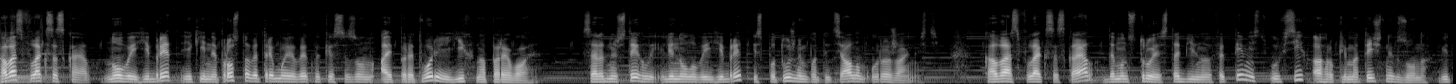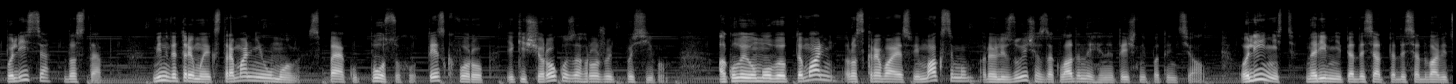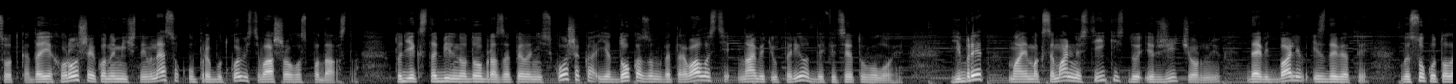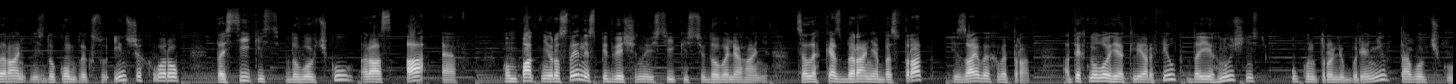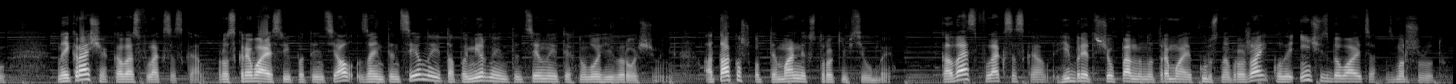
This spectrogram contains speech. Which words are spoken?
КВС Flex SKL – новий гібрид, який не просто витримує виклики сезону, а й перетворює їх на переваги. Середньостиглий ліноловий гібрид із потужним потенціалом урожайності. КВС Flex SKL демонструє стабільну ефективність у всіх агрокліматичних зонах від полісся до степу. Він витримує екстремальні умови, спеку, посуху, тиск хвороб, які щороку загрожують посівам. А коли умови оптимальні, розкриває свій максимум, реалізуючи закладений генетичний потенціал. Олійність на рівні 50-52% дає хороший економічний внесок у прибутковість вашого господарства, тоді як стабільно добра запиленість кошика є доказом витривалості навіть у період дефіциту вологи. Гібрид має максимальну стійкість до іржі чорної 9 балів із 9, високу толерантність до комплексу інших хвороб та стійкість до вовчку раз АФ. Компактні рослини з підвищеною стійкістю до вилягання це легке збирання без втрат і зайвих витрат. А технологія Clearfield дає гнучність у контролі бурянів та вовчку. Найкраще КВС Flex SQL розкриває свій потенціал за інтенсивної та помірної інтенсивної технології вирощування, а також оптимальних строків сівби. КВС Flex SQL – гібрид, що впевнено тримає курс на врожай, коли інші збиваються з маршруту.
